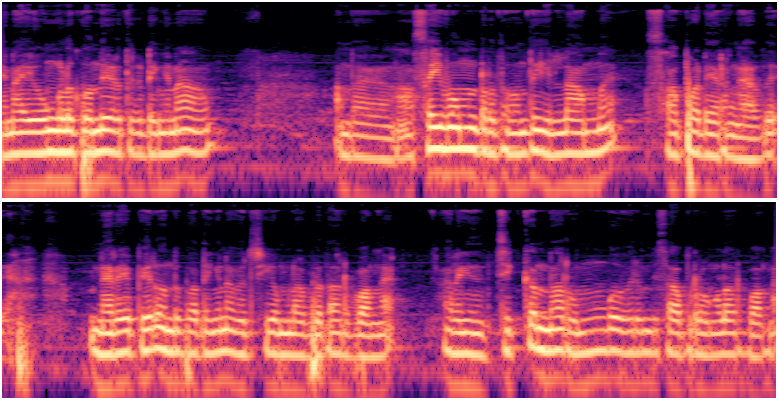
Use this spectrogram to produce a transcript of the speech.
ஏன்னா இவங்களுக்கு வந்து எடுத்துக்கிட்டிங்கன்னா அந்த அசைவம்ன்றது வந்து இல்லாமல் சாப்பாடு இறங்காது. நிறைய பேர் வந்து பார்த்திங்கன்னா விருச்சிகமில் அப்படி தான் இருப்பாங்க. அதில் சிக்கன் தான் ரொம்ப விரும்பி சாப்பிட்றவங்களாம் இருப்பாங்க.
